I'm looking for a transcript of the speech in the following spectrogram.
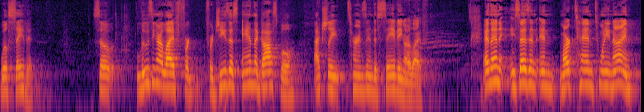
will save it. So losing our life for, for Jesus and the gospel actually turns into saving our life. And then he says in, in Mark 10 29,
